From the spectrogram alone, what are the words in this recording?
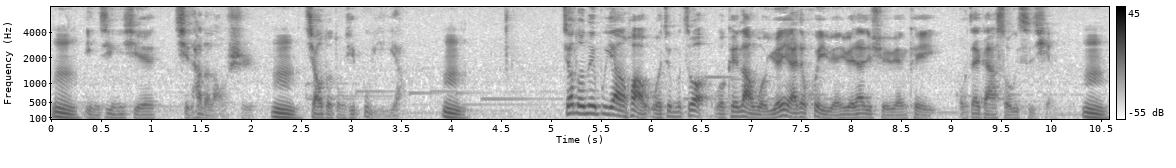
嗯，引进一些其他的老师，嗯，教的东西不一样，嗯，教的东西不一样的话，我这么做，我可以让我原来的会员、原来的学员可以，我再给他收一次钱，嗯，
